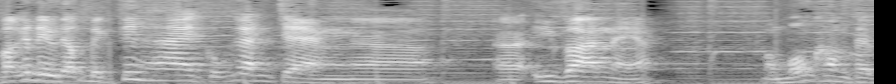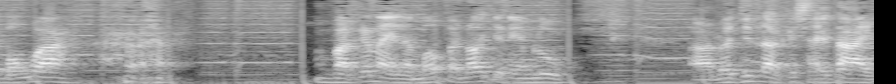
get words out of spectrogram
và cái điều đặc biệt thứ hai của cái anh chàng uh, uh, Ivan này á mà muốn không thể bỏ qua. Và cái này là mới phải nói cho anh em luôn. À, đó chính là cái sải tay.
